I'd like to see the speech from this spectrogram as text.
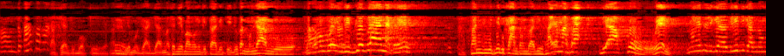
Oh, untuk apa, Pak? Kasih lagi bokir. Nanti Eh. dia mau jajan. Masa dia bangun kita lagi tidur kan mengganggu. Nah emang gue duit gue banyak leh. Kapan duitnya di kantong baju saya masa diakuin? Emang itu segala duit di kantong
